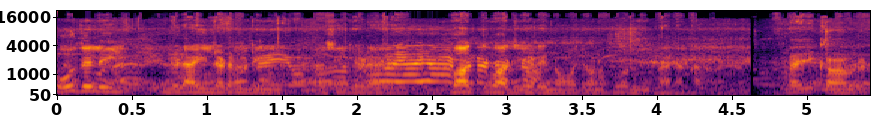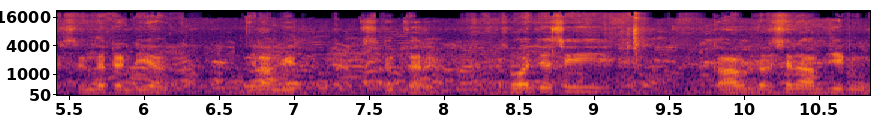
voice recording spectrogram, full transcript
ਉਹਦੇ ਲਈ ਲੜਾਈ ਲੜਨ ਲਈ ਅਸੀਂ ਜਿਹੜਾ ਵੱਧ ਤੋਂ ਵੱਧ ਜਿਹੜੇ ਨੌਜਵਾਨ ਹੋਰ ਵੀ ਪੈਦਾ ਕਰਾਂਗੇ ਮੈਂ ਜੀ ਕਾਮਰੇਡ ਸਿੰਦਰ ਟੰਡੀਆ, ਜ਼ਿਲ੍ਹਾ ਮੀਤ ਸਕੱਤਰ। ਸੋ ਅੱਜ ਅਸੀਂ ਕਾਮਰੇਡ ਦਰਸ਼ਨ ਰਾਮ ਜੀ ਨੂੰ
